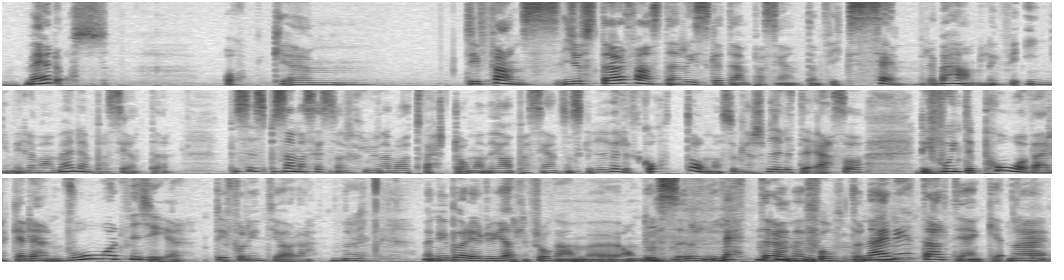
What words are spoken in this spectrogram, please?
mm. med oss. Och um, det fanns, just där fanns det en risk att den patienten fick sämre behandling för ingen ville vara med den patienten. Precis på samma sätt som det skulle kunna vara tvärtom om vi har en patient som skriver väldigt gott om oss. Så kanske vi är lite, alltså, det får inte påverka den vård vi ger. Det får det inte göra. Nej. Men nu börjar du egentligen fråga om, eh, om det är lätt det där med foto. Nej, det är inte alltid enkelt. Nej.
